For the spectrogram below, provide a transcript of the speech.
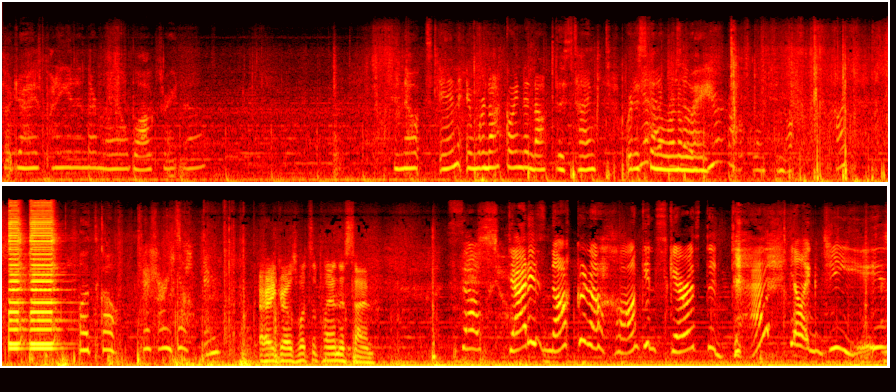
So Johnny's putting it in their mailbox right now. And now it's in, and we're not going to knock this time. We're just gonna run away. You're not going to knock this time. Here we go. All right, girls, what's the plan this time? So, Daddy's not gonna honk and scare us to death? yeah, like, geez.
